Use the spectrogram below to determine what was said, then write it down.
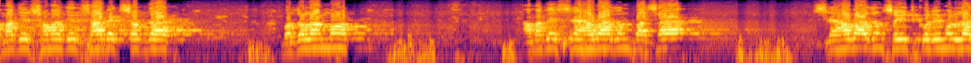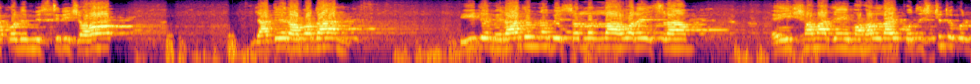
আমাদের সমাজের সাবেক সর্দার বজল আহমদ আমাদের স্নেহভাজন বাসা স্নেহভাজন শহীদ কলিমুল্লাহ কলিম মিস্ত্রি সহ যাদের অবদান ঈদে মিলাদুল নবী সাল্লাহ ইসলাম এই সমাজে মহল্লায় প্রতিষ্ঠিত করে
